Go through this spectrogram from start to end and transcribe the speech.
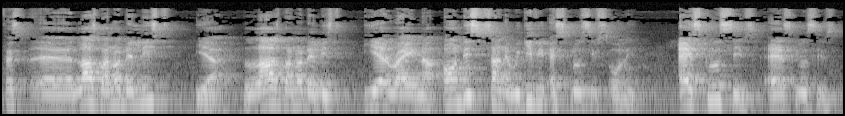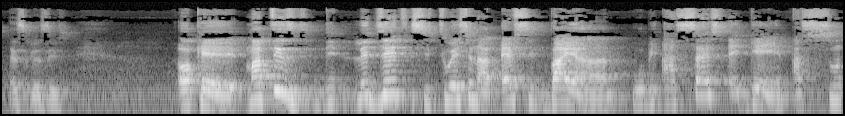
first, uh, last but not the least. Yeah. Last but not the least, here right now on this channel, we give you exclusives only. Exclusives, exclusives, exclusives. Okay, Matthijs de Ligt situation at FC Bayern will be assessed again as soon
